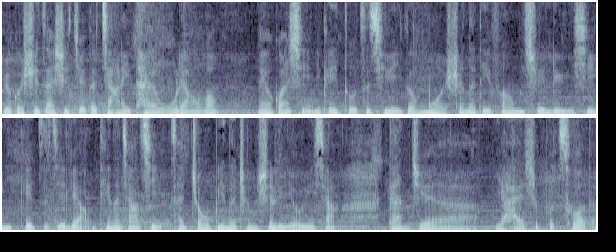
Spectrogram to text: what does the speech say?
如果实在是觉得家里太无聊了，没有关系，你可以独自去一个陌生的地方去旅行，给自己两天的假期，在周边的城市旅游一下，感觉也还是不错的。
